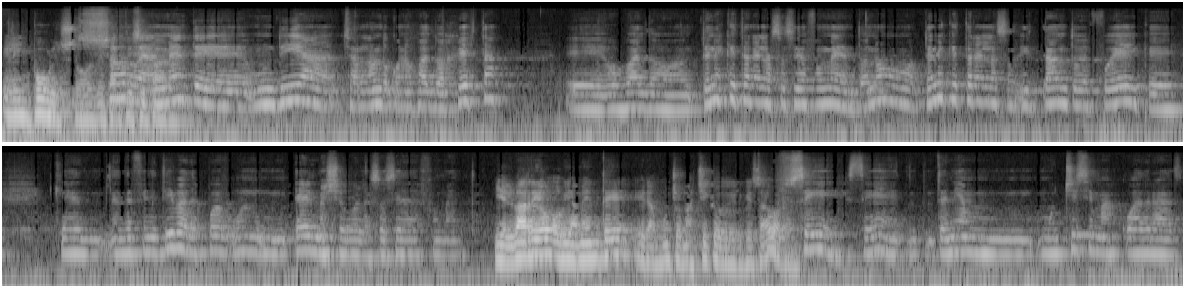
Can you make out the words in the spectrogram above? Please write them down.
el impulso de Yo participar? realmente un día charlando con Osvaldo Agesta, eh, Osvaldo, tenés que estar en la sociedad de fomento, ¿no? Tenés que estar en la y tanto fue que, que en definitiva después un- él me llevó a la sociedad de fomento. Y el barrio obviamente era mucho más chico de lo que es ahora. Uf, sí, sí, tenían muchísimas cuadras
